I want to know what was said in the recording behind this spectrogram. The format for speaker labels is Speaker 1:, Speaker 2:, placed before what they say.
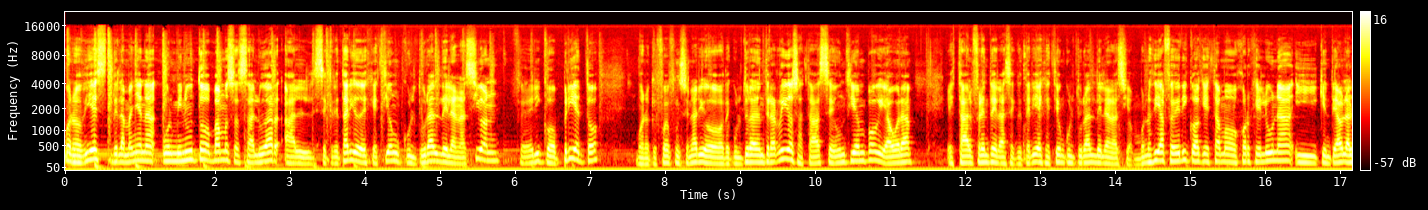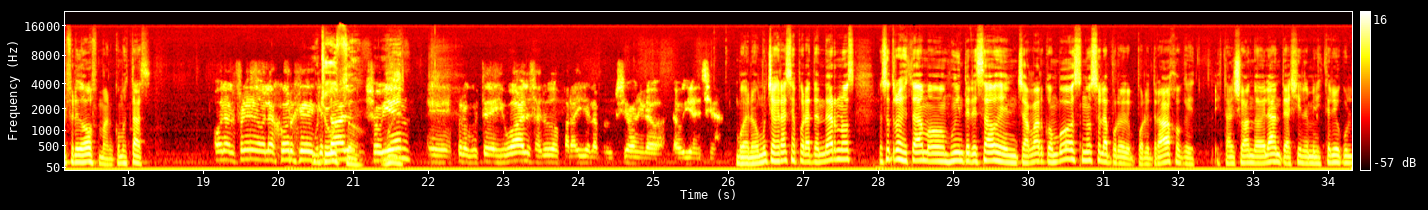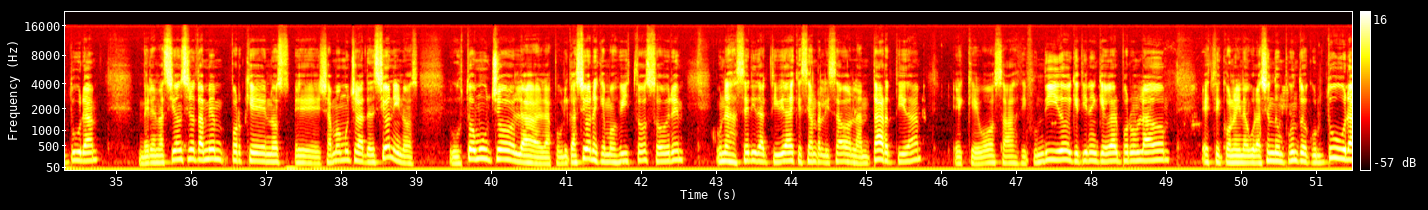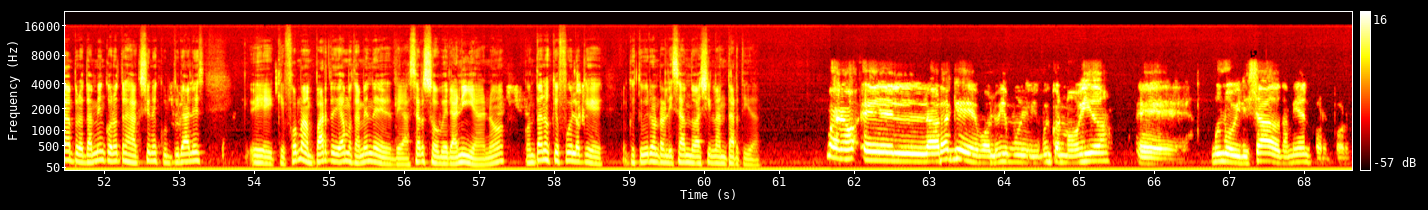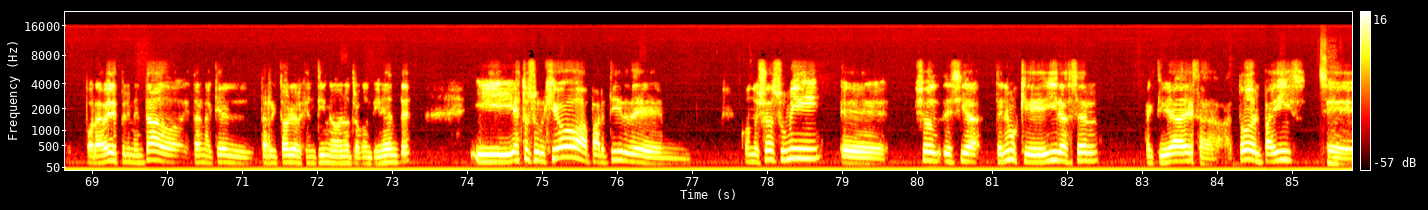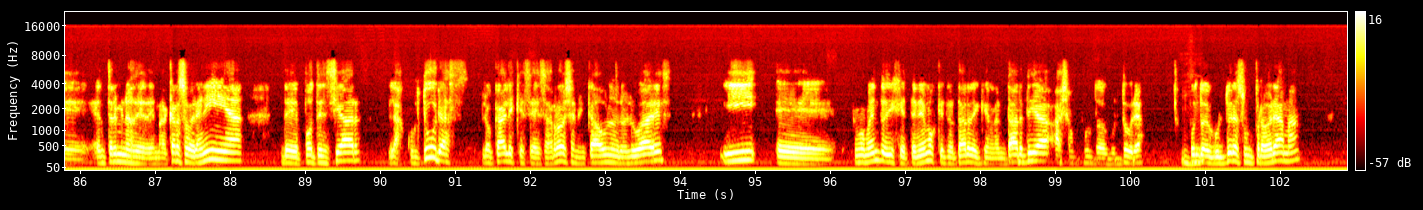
Speaker 1: Bueno, 10 de la mañana, un minuto. Vamos a saludar al secretario de Gestión Cultural de la Nación, Federico Prieto, bueno, que fue funcionario de Cultura de Entre Ríos hasta hace un tiempo y ahora está al frente de la Secretaría de Gestión Cultural de la Nación. Buenos días, Federico. Aquí estamos Jorge Luna y quien te habla, Alfredo Hoffman. ¿Cómo estás?
Speaker 2: Hola Alfredo, hola Jorge, ¿qué tal? Yo bien, eh, espero que ustedes igual, saludos para ahí a la producción y la, audiencia.
Speaker 1: Bueno, muchas gracias por atendernos. Nosotros estábamos muy interesados en charlar con vos, no solo por el, por el trabajo que están llevando adelante allí en el Ministerio de Cultura de la Nación, sino también porque nos eh, llamó mucho la atención y nos gustó mucho las publicaciones que hemos visto sobre una serie de actividades que se han realizado en la Antártida eh, que vos has difundido y que tienen que ver, por un lado, este, con la inauguración de un punto de cultura, pero también con otras acciones culturales eh, que forman parte, digamos, también de, hacer soberanía, ¿no? Contanos qué fue lo que, lo que estuvieron realizando allí en la Antártida.
Speaker 2: Bueno, la verdad que volví muy, muy conmovido, eh, muy movilizado también por, por, por haber experimentado estar en aquel territorio argentino en otro continente y esto surgió a partir de cuando yo asumí, eh, yo decía, tenemos que ir a hacer actividades a, todo el país eh, en términos de, marcar soberanía, de potenciar las culturas locales que se desarrollan en cada uno de los lugares. Y eh, en un momento dije, tenemos que tratar de que en la Antártida haya un punto de cultura. Un punto de cultura es un programa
